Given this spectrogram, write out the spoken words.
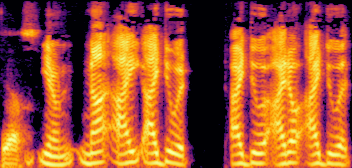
yes, you know, not I I do it. I do it. I don't. I do it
